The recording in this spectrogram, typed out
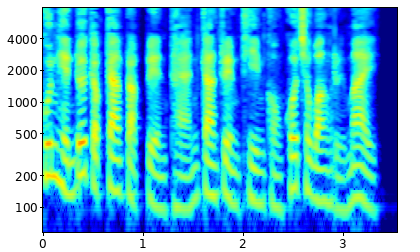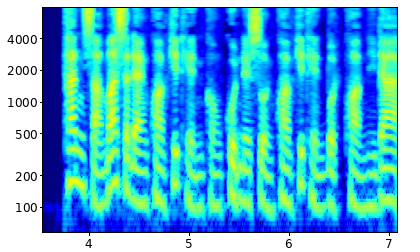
คุณเห็นด้วยกับการปรับเปลี่ยนแผนการเตรียมทีมของโคชวังหรือไม่ ท่านสามารถแสดงความคิดเห็นของคุณในส่วนความคิดเห็นบทความนี้ได้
